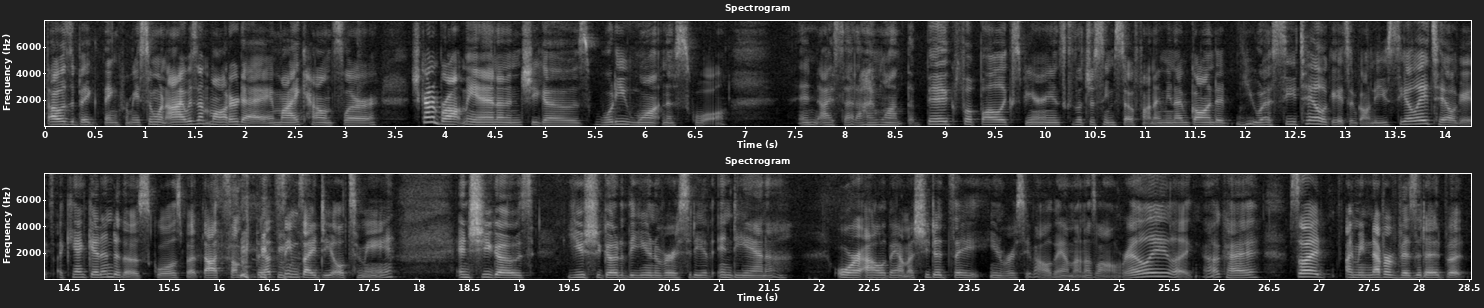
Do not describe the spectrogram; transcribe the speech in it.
That was a big thing for me. So when I was at Mater Dei, my counselor, she kind of brought me in and she goes, What do you want in a school? And I said, I want the big football experience because that just seems so fun. I mean, I've gone to USC tailgates, I've gone to UCLA tailgates. I can't get into those schools, but that's something that seems ideal to me. And she goes, You should go to the University of Indiana or Alabama. She did say University of Alabama, and I was like, oh, really? Like, okay. So I, I mean, never visited, but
